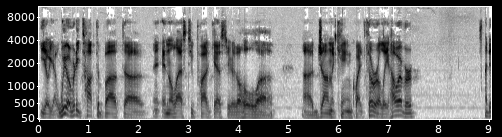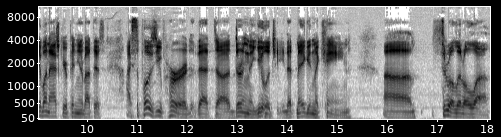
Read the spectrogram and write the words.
yeah yeah we already talked about uh, in the last two podcasts here the whole uh, uh, John McCain quite thoroughly. However, I did want to ask your opinion about this. I suppose you've heard that uh, during the eulogy that Meghan McCain uh, threw a little uh,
